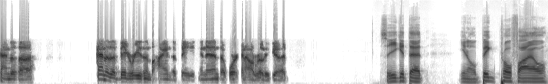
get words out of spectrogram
kind of the kind of the big reason behind the bait, and it ended up working out really good. So you get that, you know, big profile,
